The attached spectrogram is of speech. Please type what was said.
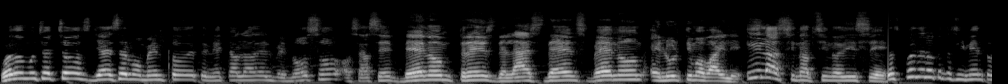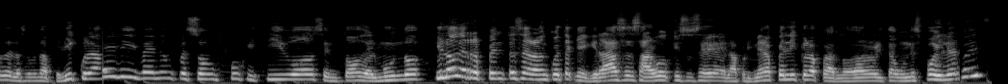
Bueno muchachos, ya es el momento de tener que hablar del venoso, o sea, hace Venom 3, The Last Dance, Venom, el último baile. Y la sinapsis nos dice, después de los acontecimientos de la segunda película, Eddie y Venom pues son fugitivos en todo el mundo. Y luego de repente se dan cuenta que gracias a algo que sucede en la primera película, para no dar ahorita un spoiler, pues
